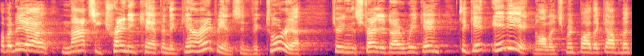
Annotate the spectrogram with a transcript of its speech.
of a neo-Nazi training camp in the Grampians in Victoria during the Australia Day weekend to get any acknowledgement by the government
